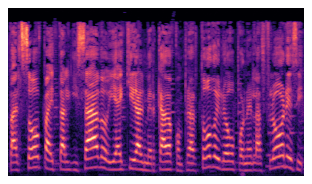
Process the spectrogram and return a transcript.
tal sopa y tal guisado, y hay que ir al mercado a comprar todo y luego poner las flores y...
